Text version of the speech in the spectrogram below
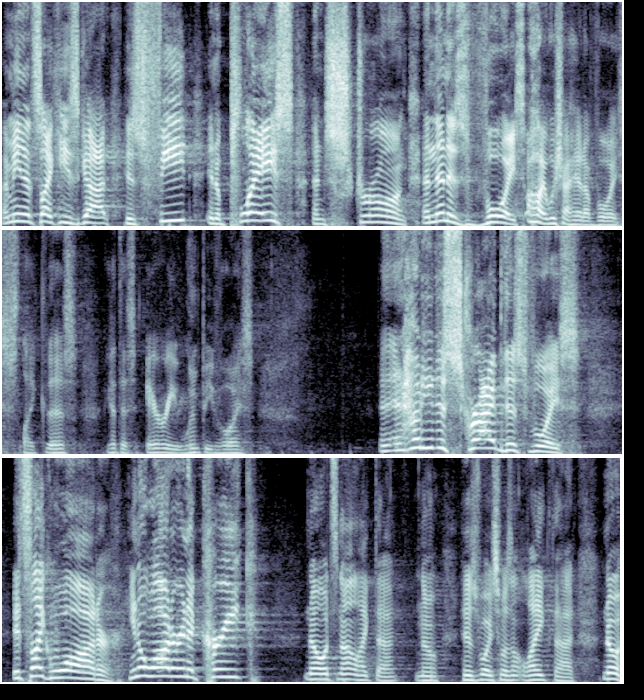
I mean, it's like he's got his feet in a place and strong. And then his voice. Oh, I wish I had a voice like this. I got this airy, wimpy voice. And how do you describe this voice? It's like water. You know, water in a creek? No, it's not like that. No, his voice wasn't like that. No,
